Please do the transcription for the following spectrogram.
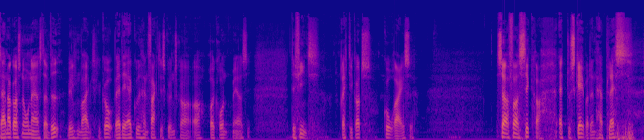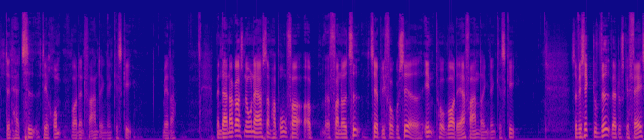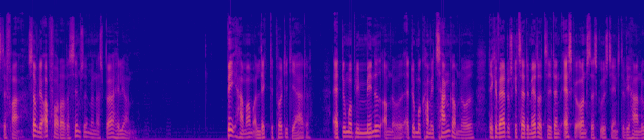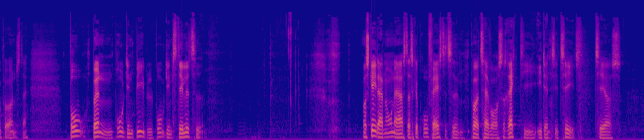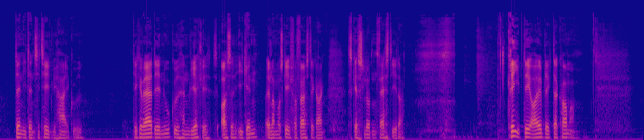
Der er nok også nogle af os, der ved, hvilken vej vi skal gå, hvad det er, Gud han faktisk ønsker at rykke rundt med os i. Det er fint. Rigtig godt. God rejse. Sørg for at sikre, at du skaber den her plads, den her tid, det rum, hvor den forandring den kan ske med dig. Men der er nok også nogle af os, som har brug for, at, for noget tid til at blive fokuseret ind på, hvor det er forandring, den kan ske. Så hvis ikke du ved, hvad du skal faste fra, så vil jeg opfordre dig simpelthen at spørge Helligånden. Bed ham om at lægge det på dit hjerte. At du må blive mindet om noget. At du må komme i tanke om noget. Det kan være, at du skal tage det med dig til den aske onsdags gudstjeneste, vi har nu på onsdag. Brug bønden, brug din bibel, brug din stilletid. Måske der er nogen af os, der skal bruge fastetiden på at tage vores rigtige identitet til os. Den identitet, vi har i Gud. Det kan være, at det er nu Gud, han virkelig også igen, eller måske for første gang, skal slå den fast i dig. Grib det øjeblik, der kommer.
